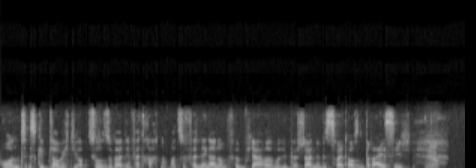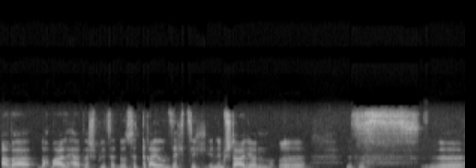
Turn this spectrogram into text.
Und es gibt, glaube ich, die Option, sogar den Vertrag nochmal zu verlängern um fünf Jahre im Olympiastadion bis 2030. Ja. Aber nochmal, Hertha spielt seit 1963 in dem Stadion. Äh, es ist, äh,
